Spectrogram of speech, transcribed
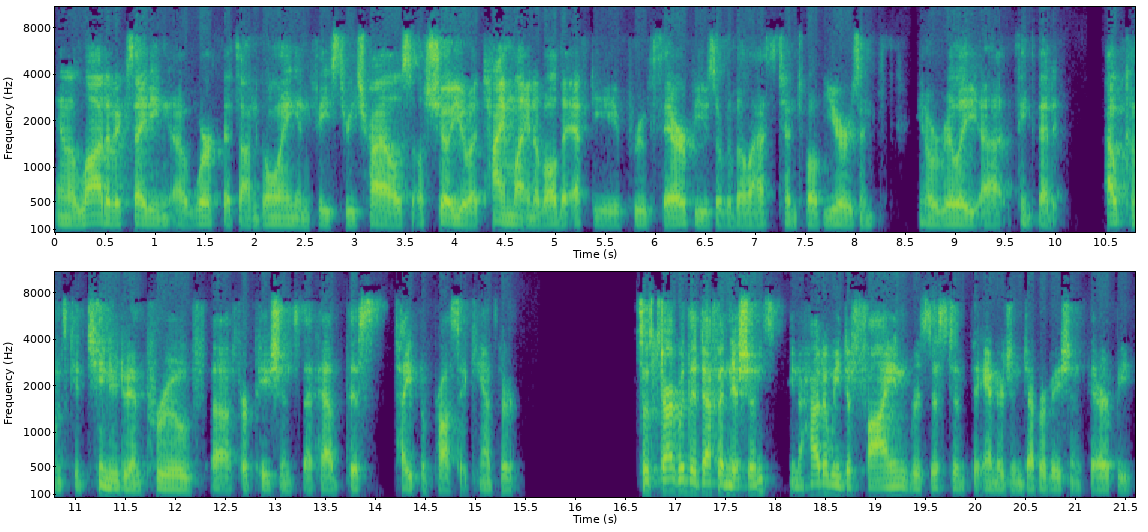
and a lot of exciting uh, work that's ongoing in phase three trials. I'll show you a timeline of all the FDA approved therapies over the last 10, 12 years. And, you know, really uh, think that outcomes continue to improve uh, for patients that have this type of prostate cancer. So start with the definitions. You know, how do we define resistance to androgen deprivation therapy?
